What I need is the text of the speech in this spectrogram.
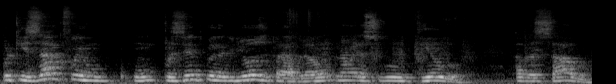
Porque Isaac foi um, um presente maravilhoso para Abraão, não era seguro tê-lo, abraçá-lo,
